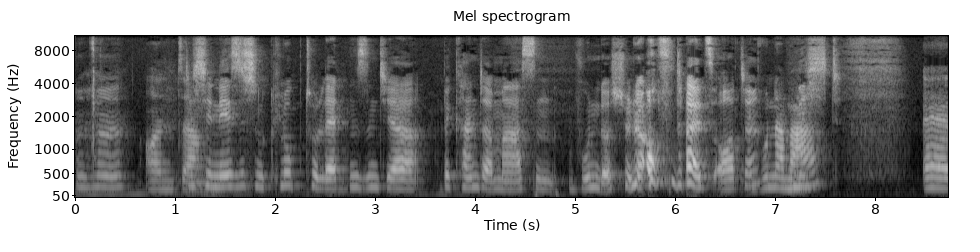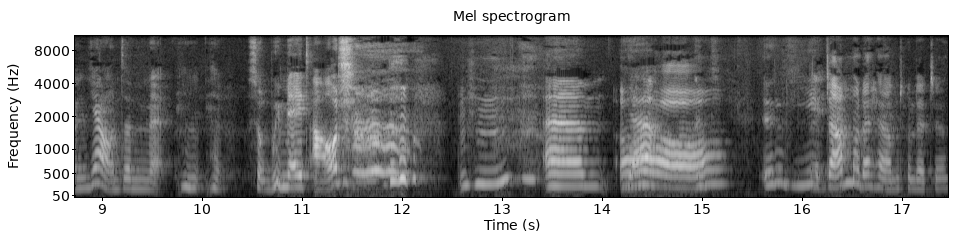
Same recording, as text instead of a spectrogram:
Mhm. Und Die ähm, chinesischen Clubtoiletten sind ja bekanntermaßen wunderschöne Aufenthaltsorte. Wunderbar. Nicht. Ähm, ja, und dann. So, we made out. ähm, Ja, und Oh. irgendwie. Damen- oder Herrentoilette?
